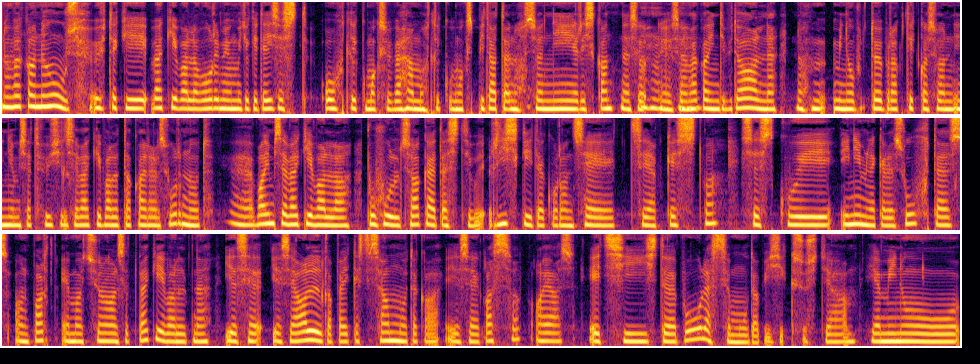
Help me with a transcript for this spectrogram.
no väga nõus, ühtegi vägivallavormi muidugi teisest ohtlikumaks või vähem ohtlikumaks pidada, noh, see on nii riskantne, see mm, -hmm. see on mhm. väga individuaalne, noh, minu tööpraktikas on inimesed füüsilise vägivalla tagajärjel surnud. vaimse vägivalla puhul sagedasti riskitegur on see, et see jääb kestma, sest kui inimene, kelle suhtes on part emotsionaalselt vägivaldne ja see, ja see algab väikeste sammudega ja see kasvab ajas, et siis tõepoolest see muudab isiksust ja, ja minu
